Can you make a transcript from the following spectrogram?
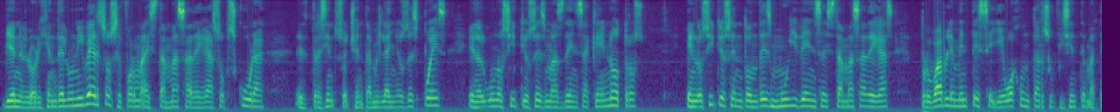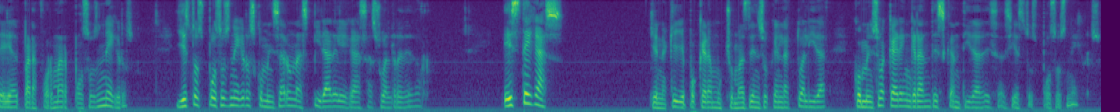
Bien, el origen del universo se forma esta masa de gas oscura 380 mil años después, en algunos sitios es más densa que en otros, en los sitios en donde es muy densa esta masa de gas, probablemente se llegó a juntar suficiente material para formar pozos negros, y estos pozos negros comenzaron a aspirar el gas a su alrededor. Este gas, que en aquella época era mucho más denso que en la actualidad, comenzó a caer en grandes cantidades hacia estos pozos negros.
